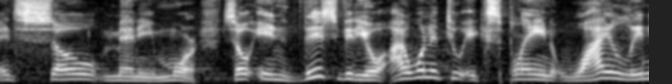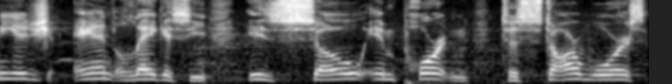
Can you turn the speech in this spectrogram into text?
and so many more. So in this video, I wanted to explain why lineage and legacy is so important to Star Wars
